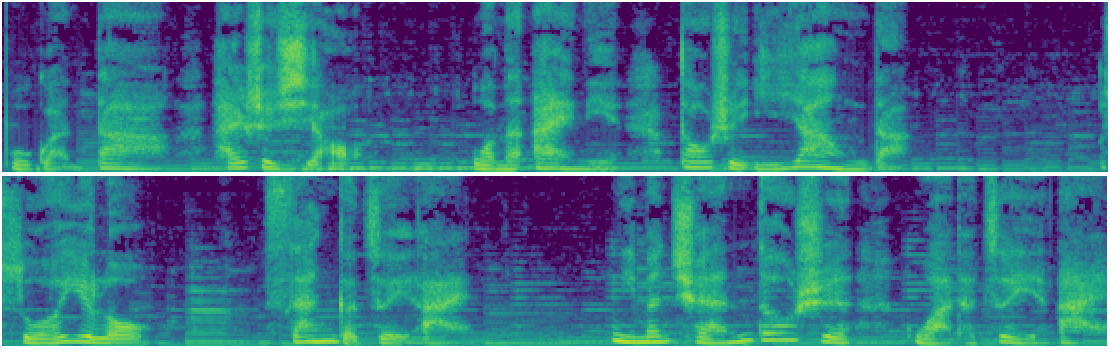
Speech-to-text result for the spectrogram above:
不管大还是小，我们爱你都是一样的。所以喽，三个最爱，你们全都是我的最爱。”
